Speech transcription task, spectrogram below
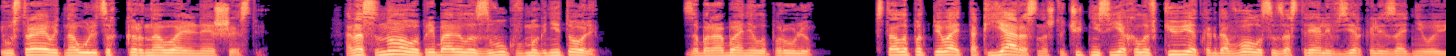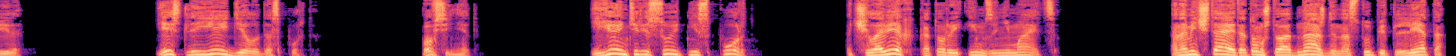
и устраивать на улицах карнавальное шествие. Она снова прибавила звук в магнитоле, забарабанила по рулю. Стала подпевать так яростно, что чуть не съехала в кювет, когда волосы застряли в зеркале заднего вида. Есть ли ей дело до спорта? Вовсе нет. Ее интересует не спорт, а человек, который им занимается. Она мечтает о том, что однажды наступит лето,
